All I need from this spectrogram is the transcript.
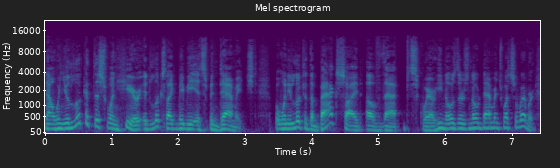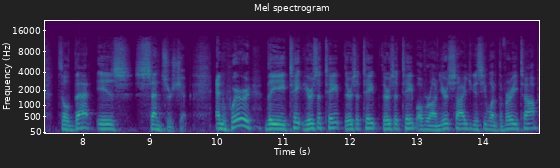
Now, when you look at this one here, it looks like maybe it's been damaged. But when you looked at the backside of that square, he knows there's no damage whatsoever. So that is censorship. And where the tape, here's a tape, there's a tape, there's a tape over on your side. You can see one at the very top.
